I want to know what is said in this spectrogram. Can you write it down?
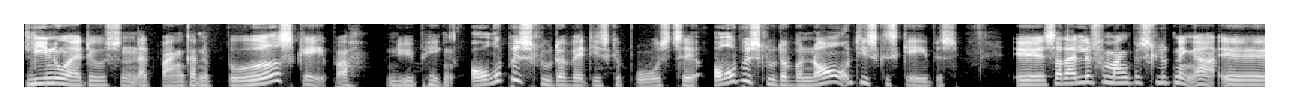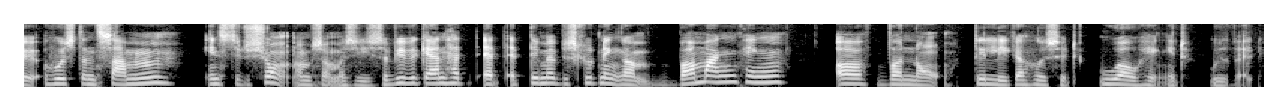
Lige nu er det jo sådan, at bankerne både skaber nye penge og beslutter, hvad de skal bruges til, og beslutter, hvornår de skal skabes. Øh, så der er lidt for mange beslutninger øh, hos den samme institution, om så må sige. Så vi vil gerne have, at, at det med beslutningen om, hvor mange penge og hvornår, det ligger hos et uafhængigt udvalg.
